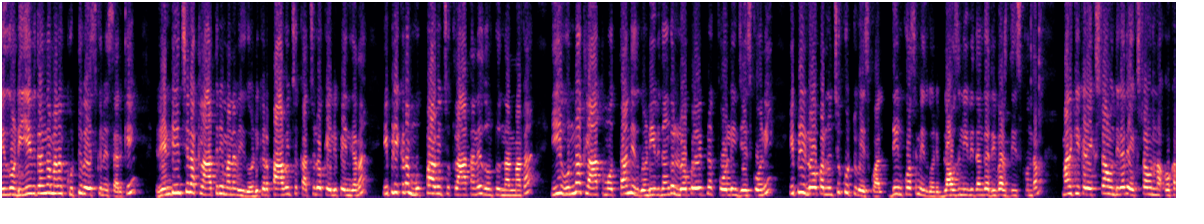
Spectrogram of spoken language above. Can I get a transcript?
ఇదిగోండి ఈ విధంగా మనం కుట్టు వేసుకునేసరికి రెండించిన క్లాత్ని మనం ఇదిగోండి ఇక్కడ పావించు ఖర్చులోకి వెళ్ళిపోయింది కదా ఇప్పుడు ఇక్కడ ముప్పావించు క్లాత్ అనేది ఉంటుంది ఈ ఉన్న క్లాత్ మొత్తాన్ని ఇదిగోండి ఈ విధంగా లోపల వైపున ఫోల్డింగ్ చేసుకొని ఇప్పుడు ఈ లోపల నుంచి కుట్టు వేసుకోవాలి. దీనికోసం ఇదిగోండి బ్లౌజ్ని ఈ విధంగా రివర్స్ తీసుకుందాం. మనకి ఇక్కడ ఎక్స్ట్రా ఉంది కదా ఎక్స్ట్రా ఉన్న ఒక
